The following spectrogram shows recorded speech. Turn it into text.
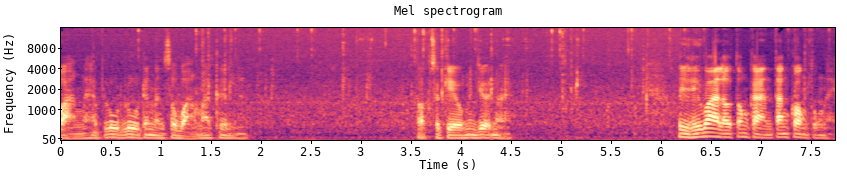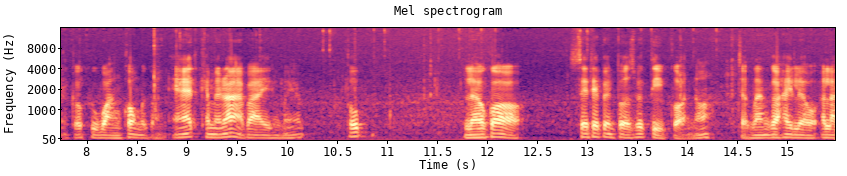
ว่างนะครับ รูดรูดให้มันสว่างมากขึ้นนะปรับสเกลมันเยอะหน่อยอยู่ที่ว่าเราต้องการตั้งกล้องตรงไหน ก็คือวางกล้องไปก่อน add camera ไปถูกไหมครับปุ๊บ แล้วก็เซตให้เป็น perspective ก่อนเนาะ จากนั้นก็ให้เราอะไร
